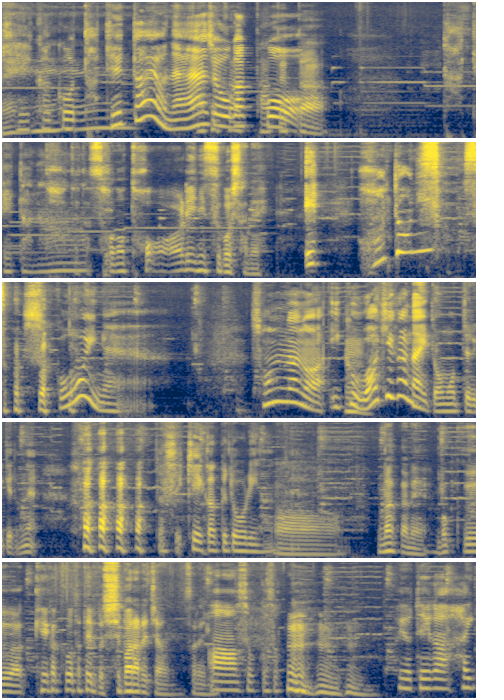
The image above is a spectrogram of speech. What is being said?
計画を立てたよね小学校。立てた。立てた立てなた。その通りに過ごしたね。え本当に？すごいね。そんなのは行くわけがないと思ってるけどね、私計画通りなんて。ああー。なんかね僕は計画を立てると縛られちゃうのそれに。あーそっかそっか。うんうん予定が入っ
